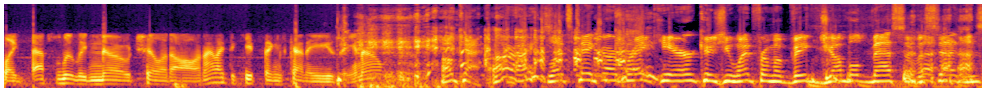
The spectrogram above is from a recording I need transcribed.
like absolutely no chill at all. And I like to keep things kind of easy, you know. Okay. All right. Let's take our break here because you went from a big jumbled mess of a sentence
